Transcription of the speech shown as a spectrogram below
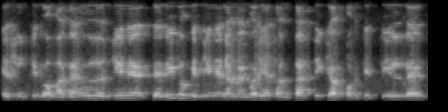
es un tipo macanudo, tiene, te digo que tiene una memoria fantástica porque Tilde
